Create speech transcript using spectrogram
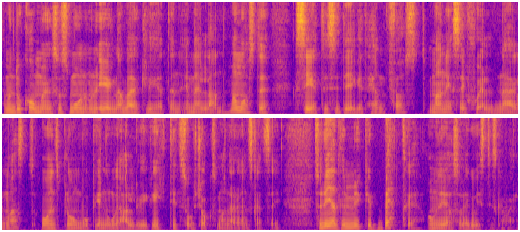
ja, men då kommer så småningom den egna verkligheten emellan. Man måste se till sitt eget hem först. Man är sig själv närmast och ens plånbok är nog aldrig riktigt så tjock som man hade önskat sig. Så det är egentligen mycket bättre om det görs av egoistiska skäl.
